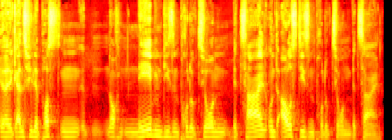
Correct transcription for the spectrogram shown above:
äh, ganz viele Posten noch neben diesen Produktionen bezahlen und aus diesen Produktionen bezahlen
